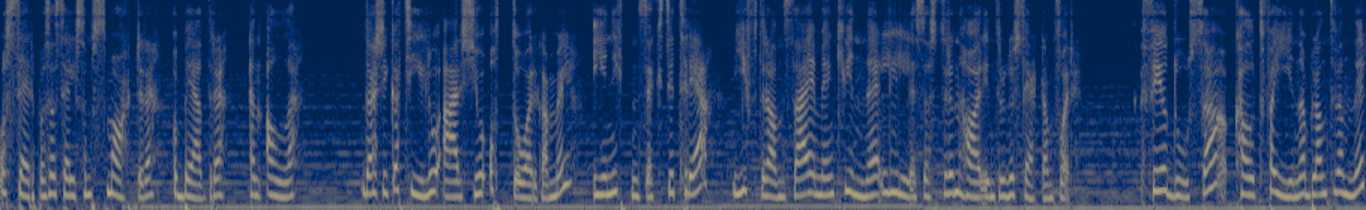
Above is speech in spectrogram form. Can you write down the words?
og ser på seg selv som smartere og bedre enn alle. Da Chikatilo er 28 år gammel, i 1963, gifter han seg med en kvinne lillesøsteren har introdusert ham for. Feodosa, kalt Faina blant venner,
